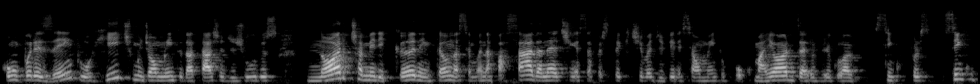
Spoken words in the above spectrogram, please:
como, por exemplo, o ritmo de aumento da taxa de juros norte-americana. Então, na semana passada, né, tinha essa perspectiva de vir esse aumento um pouco maior, 0,5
